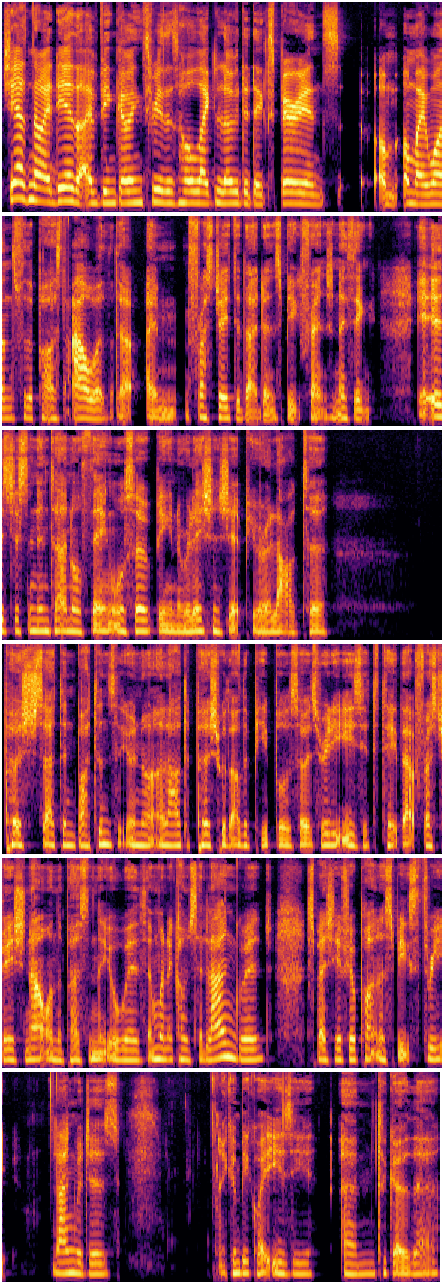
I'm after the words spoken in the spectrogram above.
she has no idea that I've been going through this whole like loaded experience on, on my ones for the past hour that I'm frustrated that I don't speak French, and I think it is just an internal thing. Also, being in a relationship, you're allowed to push certain buttons that you're not allowed to push with other people. So it's really easy to take that frustration out on the person that you're with. And when it comes to language, especially if your partner speaks three languages, it can be quite easy um, to go there.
